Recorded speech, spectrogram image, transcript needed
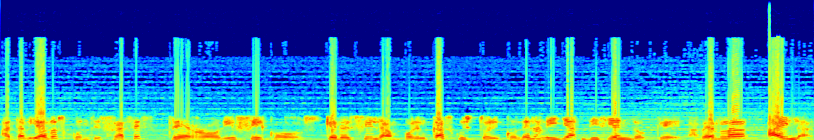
ataviados con disfraces terroríficos que desfilan por el casco histórico de la villa diciendo que a verla, hayla.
